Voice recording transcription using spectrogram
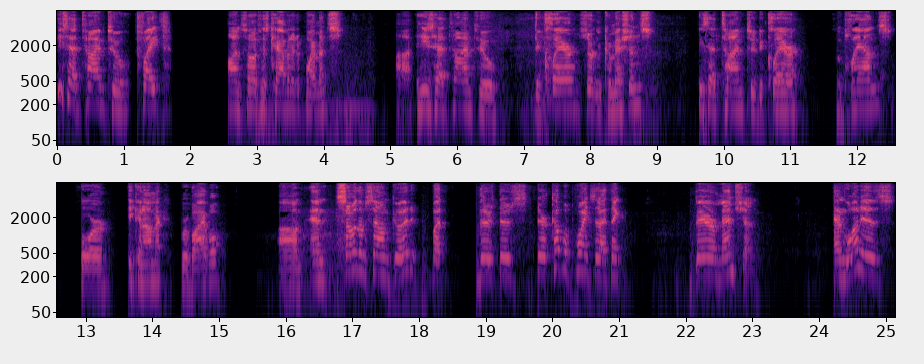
he's had time to fight on some of his cabinet appointments. Uh, he's had time to declare certain commissions. He's had time to declare some plans for economic revival. Um, and some of them sound good, but there's, there's, there are a couple points that I think bear mention. And one is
